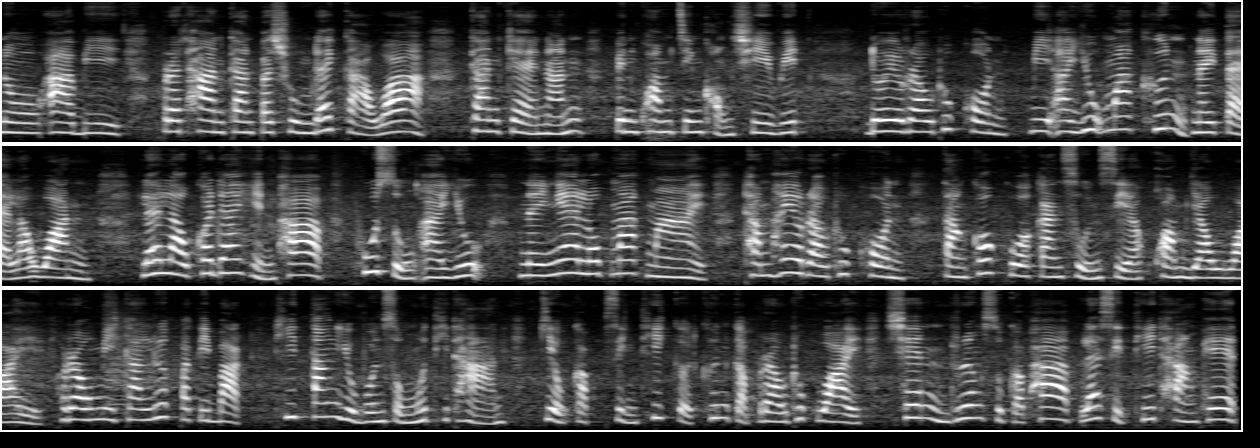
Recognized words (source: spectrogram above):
โนอาบี ประธานการประชุมได้กล่าวว่า การแก่นั้นเป็นความจริงของชีวิต โดยเราทุกคนมีอายุมากขึ้นในแต่ละวัน และเราก็ได้เห็นภาพผู้สูงอายุในแง่ลบมากมายทำให้เราทุกคนต่างก็กลัวการสูญเสียความเยาว์วัย เรามีการเลือกปฏิบัติที่ตั้งอยู่บนสมมุติฐานเกี่ยวกับสิ่งที่เกิดขึ้นกับเราทุกวัย เช่น เรื่องสุขภาพและสิทธิทางเพศ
